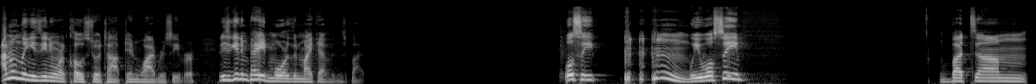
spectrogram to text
I don't think he's anywhere close to a top ten wide receiver. He's getting paid more than Mike Evans by. We'll see. we will see. But um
